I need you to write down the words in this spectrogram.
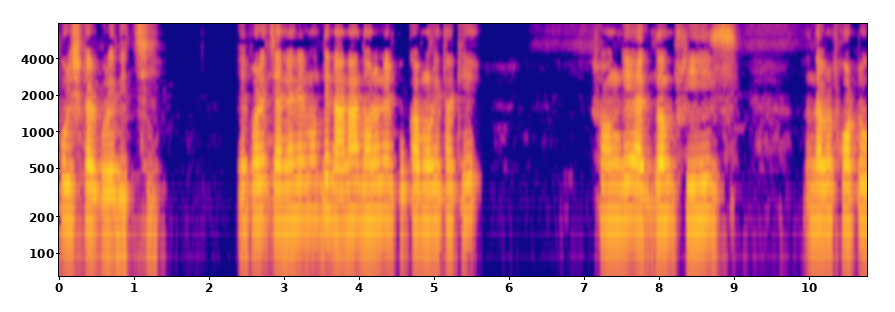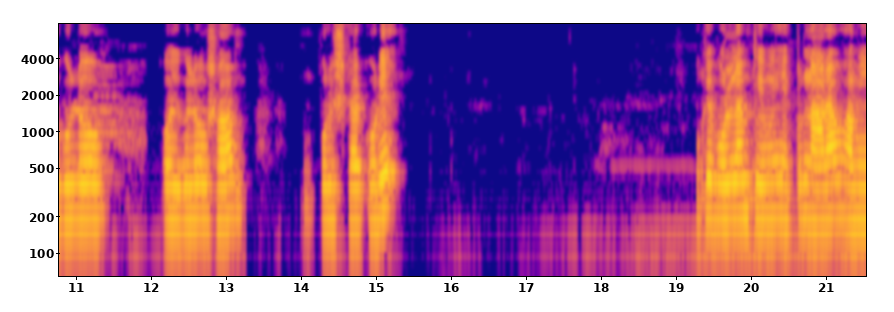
পরিষ্কার করে দিচ্ছি। এরপরে চ্যানেলের মধ্যে নানা ধরনের পোকা মরে থাকে। সঙ্গে একদম ফ্রিজ তারপরে ফটোগুলো, ওইগুলো সব পরিষ্কার করে ওকে বললাম, তুমি একটু নাড়াও, আমি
